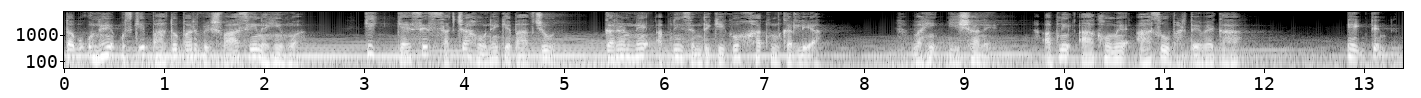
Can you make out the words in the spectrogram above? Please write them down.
तब उन्हें उसकी बातों पर विश्वास ही नहीं हुआ कि कैसे सच्चा होने के बावजूद करण ने अपनी ज़िंदगी को खत्म कर लिया। वहीं ईशा ने अपनी आँखों में आँसू भरते हुए कहा, एक दिन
